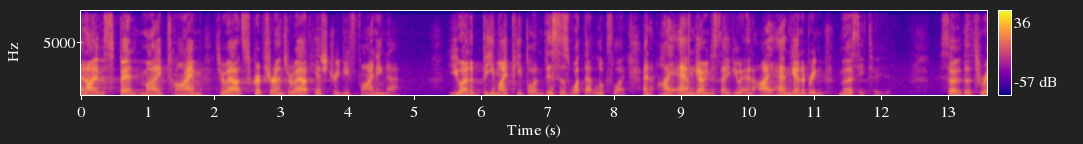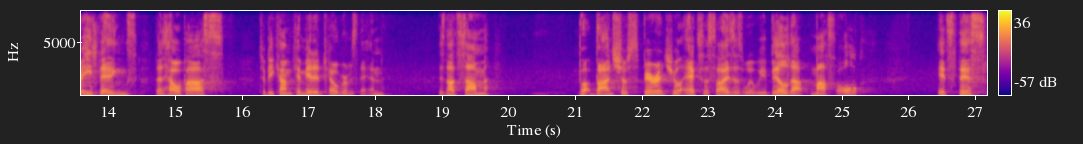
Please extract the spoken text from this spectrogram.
And I have spent my time throughout Scripture and throughout history defining that. You are to be my people, and this is what that looks like. And I am going to save you, and I am going to bring mercy to you. So, the three things that help us to become committed pilgrims then is not some bunch of spiritual exercises where we build up muscle. It's this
